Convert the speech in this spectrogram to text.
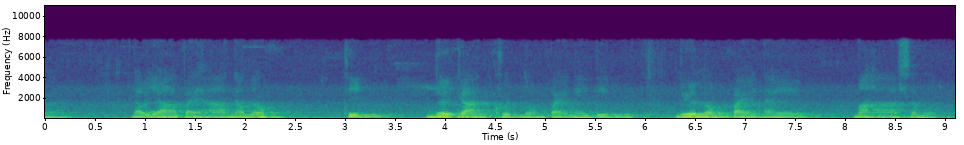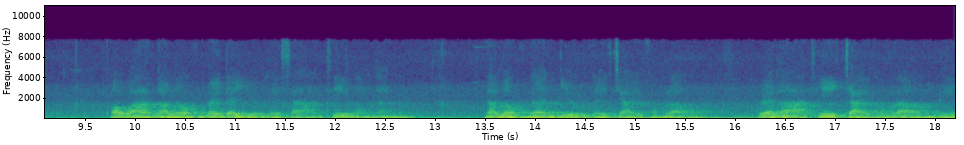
อ เราอย่าไปหานรกที่ด้วยการขุดลงไปในดิน หรือลงไปในมหาสมุทรเพราะว่านรกไม่ได้อยู่ในสถานที่เหล่านั้น นรกนั้นอยู่ในใจของเรา เวลาที่ใจของเรามี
